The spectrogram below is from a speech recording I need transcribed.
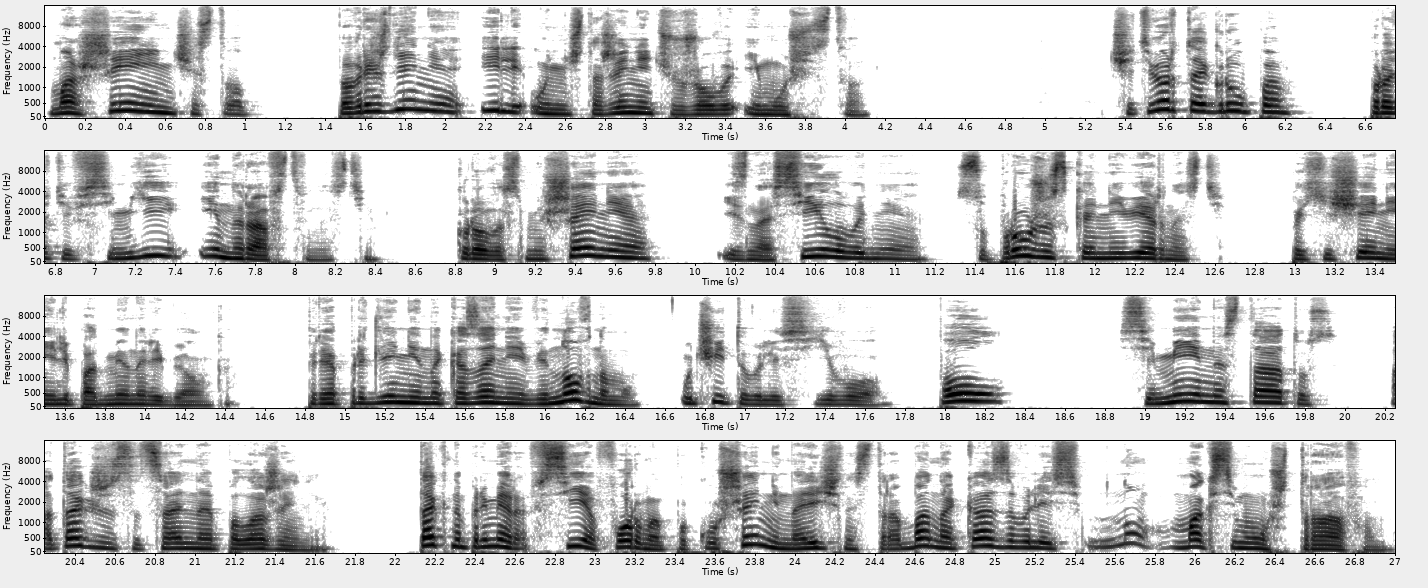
мошенничество, повреждение или уничтожение чужого имущества. Четвертая группа – против семьи и нравственности. Кровосмешение, изнасилование, супружеская неверность, похищение или подмена ребенка. При определении наказания виновному учитывались его пол, семейный статус, а также социальное положение. Так, например, все формы покушений на личность раба наказывались, ну, максимум штрафом.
